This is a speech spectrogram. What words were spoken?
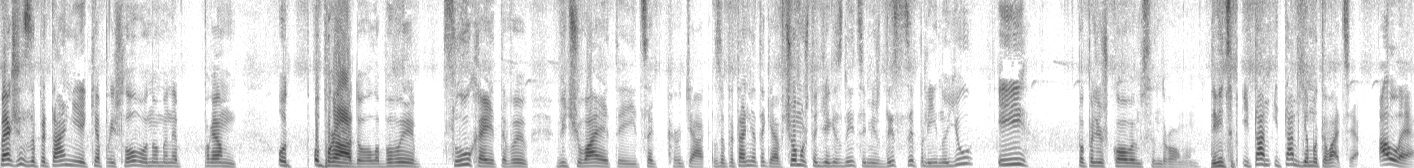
Перше запитання, яке прийшло, воно мене прям от обрадувало, бо ви слухаєте, ви відчуваєте, і це крутяк. Запитання таке: а в чому ж тоді різниця між дисципліною і попелюшковим синдромом? Дивіться, і там, і там є мотивація. Але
